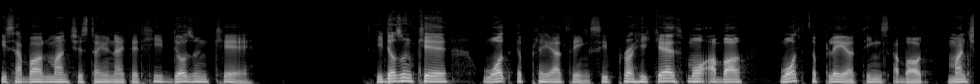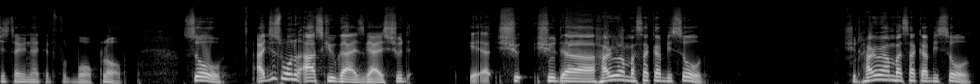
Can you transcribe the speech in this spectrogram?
is about Manchester United. He doesn't care. He doesn't care what a player thinks. He he cares more about what a player thinks about Manchester United Football Club. So I just want to ask you guys, guys, should uh, should should uh, Harry Wan-Bissaka be sold? Should Harry Wan-Bissaka be sold?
